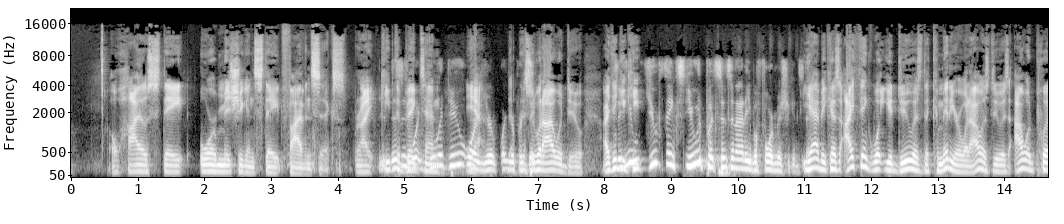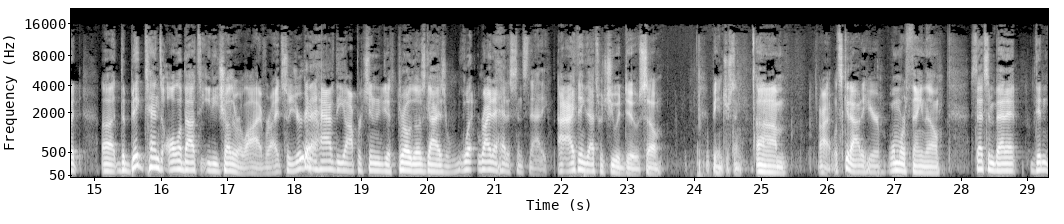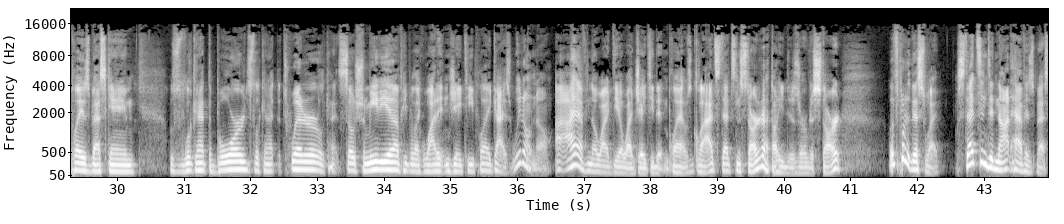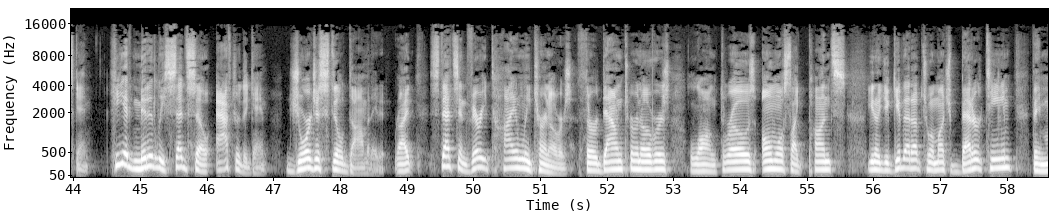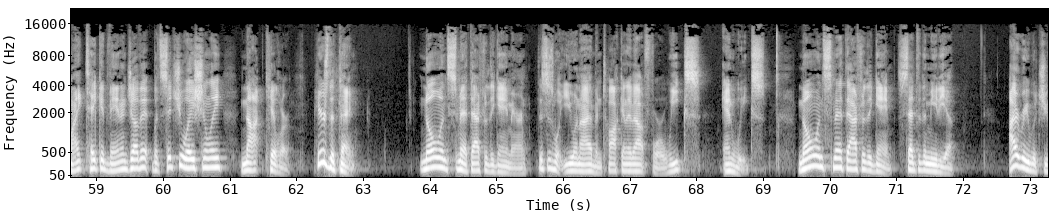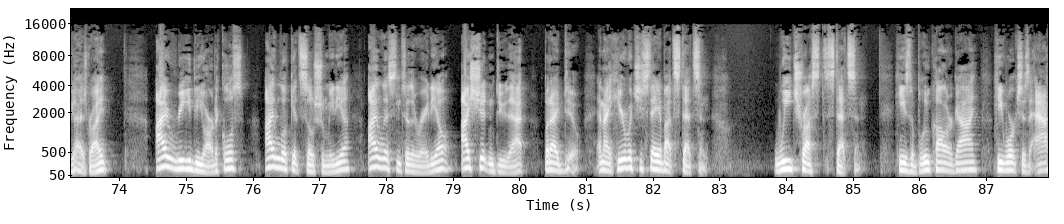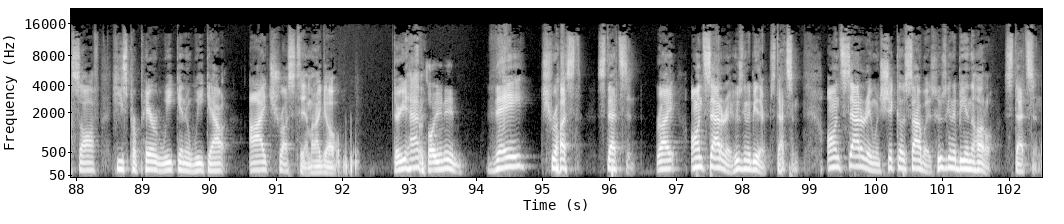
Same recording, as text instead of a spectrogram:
Ohio State or Michigan State five and six. Right, keep this the is Big what Ten. you would do, or Yeah. you're, what you're This is what I would do. I think so you, you, keep. you think you would put Cincinnati before Michigan State? Yeah, because I think what you do as the committee, or what I was do, is I would put uh, the Big Ten's all about to eat each other alive, right? So you're going to have the opportunity to throw those guys what, right ahead of Cincinnati. I, I think that's what you would do. So be interesting. Um, all right, let's get out of here. One more thing though, Stetson Bennett didn't play his best game. Was looking at the boards, looking at the Twitter, looking at social media. People like, "Why didn't JT play?" Guys, we don't know. I, I have no idea why JT didn't play. I was glad Stetson started. I thought he deserved a start. Let's put it this way Stetson did not have his best game. He admittedly said so after the game. Georgia still dominated, right? Stetson, very timely turnovers, third down turnovers, long throws, almost like punts. You know, you give that up to a much better team, they might take advantage of it, but situationally, not killer. Here's the thing Nolan Smith after the game, Aaron. This is what you and I have been talking about for weeks and weeks. Nolan Smith after the game said to the media, I read what you guys write. I read the articles. I look at social media. I listen to the radio. I shouldn't do that, but I do. And I hear what you say about Stetson. We trust Stetson. He's a blue collar guy. He works his ass off. He's prepared week in and week out. I trust him. And I go, there you have it. That's all you need. They trust Stetson, right? On Saturday, who's going to be there? Stetson. On Saturday, when shit goes sideways, who's going to be in the huddle? Stetson.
